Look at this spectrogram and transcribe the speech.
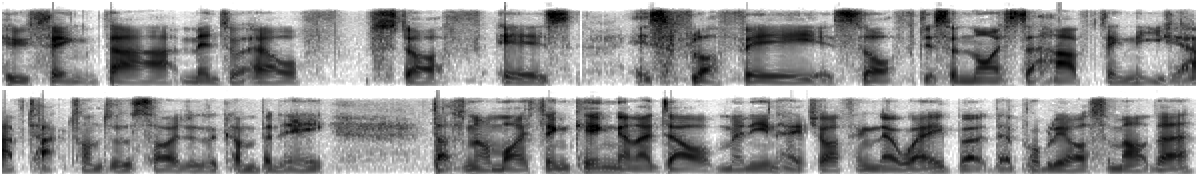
who think that mental health stuff is it's fluffy, it's soft, it's a nice to have thing that you have tacked onto the side of the company. That's not my thinking, and I doubt many in HR think that way, but there probably are some out there.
